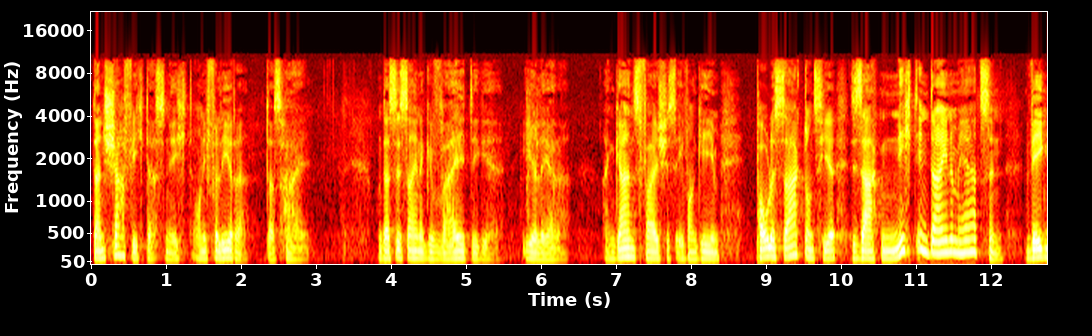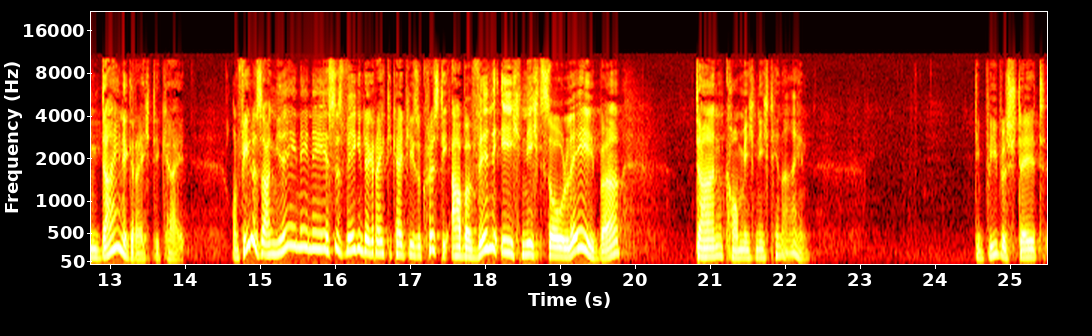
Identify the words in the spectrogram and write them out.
dann schaffe ich das nicht und ich verliere das Heil. Und das ist eine gewaltige Irrlehre, ein ganz falsches Evangelium. Paulus sagt uns hier, sag nicht in deinem Herzen wegen deiner Gerechtigkeit. Und viele sagen, nee, nee, nee, es ist wegen der Gerechtigkeit Jesu Christi. Aber wenn ich nicht so lebe, dann komme ich nicht hinein. Die Bibel stellt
